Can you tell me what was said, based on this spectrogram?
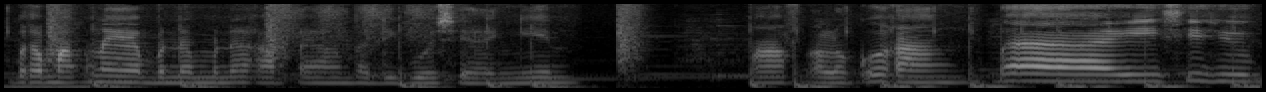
bermakna ya bener-bener apa yang tadi gue sharingin. Maaf kalau kurang. Bye, see you.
